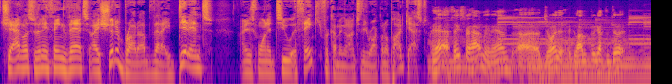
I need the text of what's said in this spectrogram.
Chad, unless there's anything that I should have brought up that I didn't, I just wanted to thank you for coming on to the Rock Metal Podcast. Yeah, thanks for having me, man. Uh, enjoyed it. Glad we got to do it.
